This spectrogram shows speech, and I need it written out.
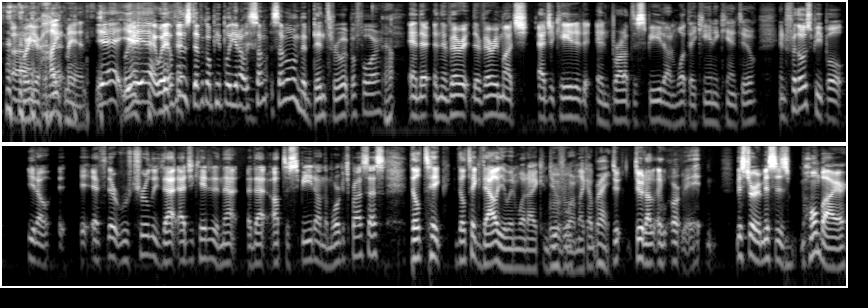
uh, Where you're hype man. yeah, yeah, yeah. Well, for those difficult people, you know, some some of them have been through it before, Yeah. and they're and they're very they're very much educated and brought up to speed on what they can and can't do. And for those people, you know, if they're truly that educated and that that up to speed on the mortgage process, they'll take they'll take value in what I can do for mm-hmm. them. Like, I'm, Right. du- dude, I, or Mr. and Mrs. Homebuyer.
